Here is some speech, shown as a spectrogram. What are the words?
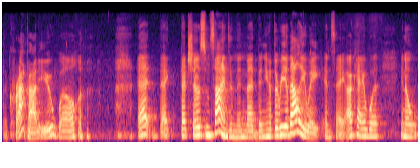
the crap out of you, well. That, that that shows some signs, and then that, then you have to reevaluate and say, okay, what you know,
